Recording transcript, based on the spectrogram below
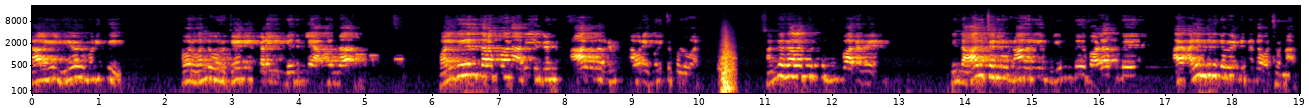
காலையில் ஏழு மணிக்கு அவர் வந்து ஒரு தேநீர் கடையின் எதிரிலே அமர்ந்தார். பல்வேறு தரப்பான அறிஞர்கள் ஆர்வலர்கள் அவரை குறித்துக் கொள்வார் சங்க காலத்திற்கு முன்பாகவே இந்த ஆதிச்சநல்லூர் நாகரிகம் இருந்து வளர்ந்து அ- அழிந்திருக்க வேண்டும் என்று அவர் சொன்னார்.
